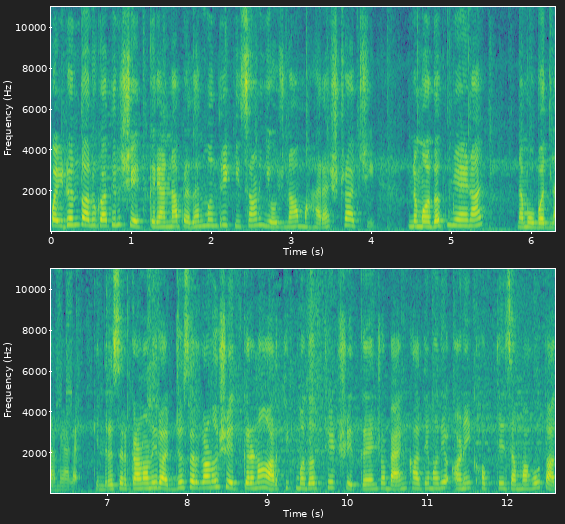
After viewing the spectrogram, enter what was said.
पैठण तालुक्यातील शेतकऱ्यांना प्रधानमंत्री किसान योजना महाराष्ट्राची न मदत मिळणार? न मोबदला आहे केंद्र सरकारनं आणि राज्य सरकारनं शेतकऱ्यांना आर्थिक मदत थेट शेतकऱ्यांच्या बँक खात्यामध्ये अनेक हप्ते जमा होतात.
